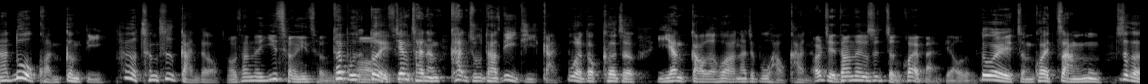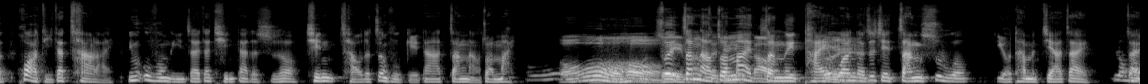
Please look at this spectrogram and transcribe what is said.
那落款更低，它有层次感的哦。哦，它那一层一层，它不是、哦、对，这样才能看出它立体感，不然都刻着一样高的话，那就不好看了。而且它那个是整块板雕的，对，整块樟木。这个话题再插来，因为雾峰林灾在清代的时候，清朝的政府给大家樟脑专卖。哦，所以樟脑专卖整个台湾的这些樟树哦，由他们家在在，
